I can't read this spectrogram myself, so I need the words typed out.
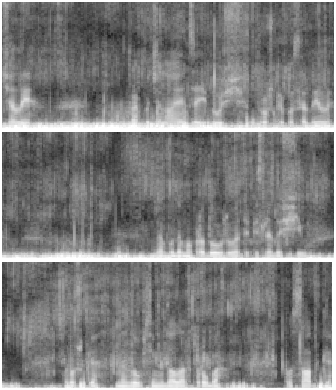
почали, вже починається і дощ, трошки посадили. Вже будемо продовжувати після дощів. Трошки не зовсім вдала спроба посадки.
